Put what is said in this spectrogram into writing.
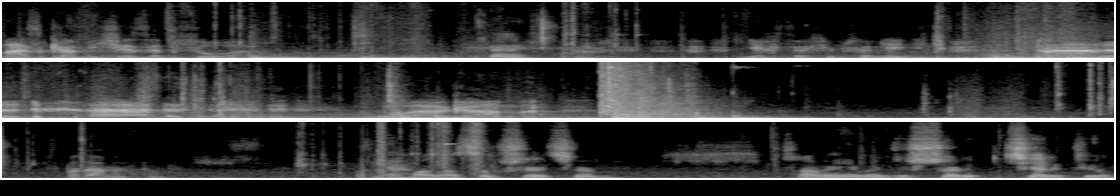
Maska mi się zepsuła. Okej. Nie chcę się przemienić. Błagam. Spadamy stąd. Nie ma na co przyjaciel. Przynajmniej nie będziesz czer- cierpiał.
